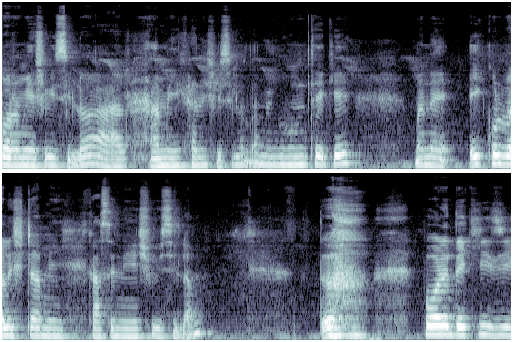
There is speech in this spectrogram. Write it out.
বড় মেয়ে শুয়েছিল আর আমি এখানে শুয়েছিলাম। আমি ঘুম থেকে মানে এই কোলবালিশটা আমি কাছে নিয়ে শুয়েছিলাম। তো পরে দেখি যে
